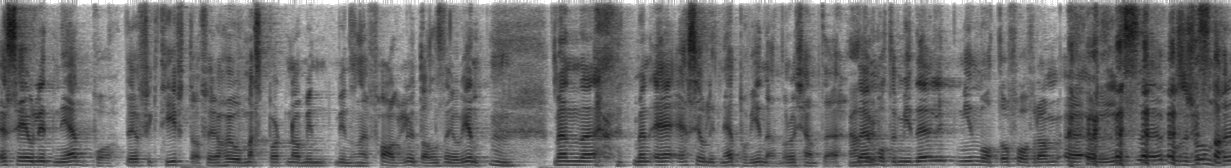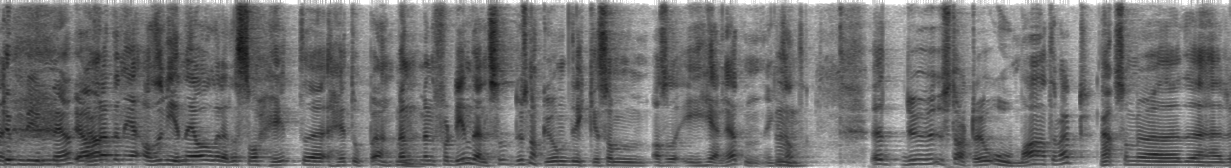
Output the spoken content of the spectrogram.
jeg ser jo litt ned på Det er jo fiktivt, da, for jeg har jo mesteparten av min, min sånn her faglige utdannelse jo vin. Mm. Men, eh, men jeg, jeg ser jo litt ned på vinen når det kommer til Ja, det. Er måte, det er litt min måte å få fram eh, ølens eh, posisjon. For- Snakke den vinen ned. Ja, for er, altså Vinen er allerede så høyt, høyt oppe. Men, Mm. men for din del, så du snakker jo om drikke som Altså i helheten, Mm. ikke sant? Mm. Du starta jo Oma etter hvert, Ja. som jo er det her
